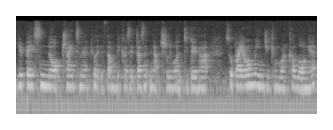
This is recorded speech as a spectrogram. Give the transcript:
you're best not trying to manipulate the thumb because it doesn't naturally want to do that. So, by all means, you can work along it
